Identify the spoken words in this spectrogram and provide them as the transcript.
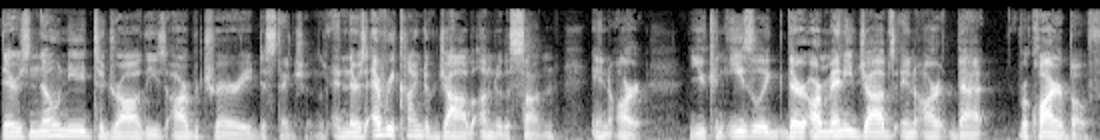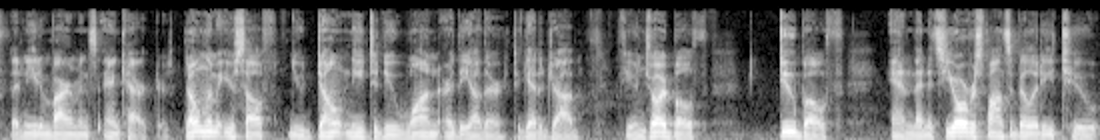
There's no need to draw these arbitrary distinctions. And there's every kind of job under the sun in art. You can easily, there are many jobs in art that require both that need environments and characters. Don't limit yourself. You don't need to do one or the other to get a job. If you enjoy both, do both. And then it's your responsibility to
